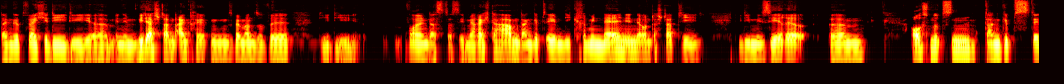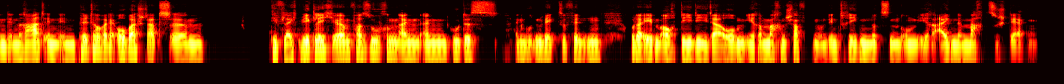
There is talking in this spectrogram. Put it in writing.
dann gibt's welche, die die ähm, in den Widerstand eintreten, wenn man so will, die die wollen, dass dass sie mehr Rechte haben. Dann gibt's eben die Kriminellen in der Unterstadt, die die die Misere ähm, ausnutzen. Dann gibt's den den Rat in in Piltover, der Oberstadt, ähm, die vielleicht wirklich ähm, versuchen, ein ein gutes einen guten Weg zu finden oder eben auch die, die da oben ihre Machenschaften und Intrigen nutzen, um ihre eigene Macht zu stärken.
